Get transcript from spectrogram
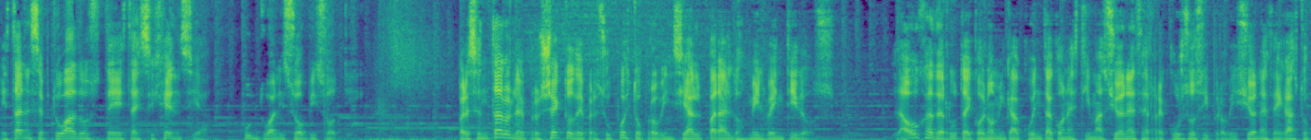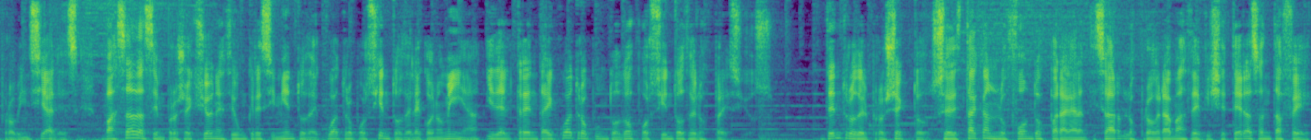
están exceptuados de esta exigencia, puntualizó Bisotti. Presentaron el proyecto de presupuesto provincial para el 2022. La hoja de ruta económica cuenta con estimaciones de recursos y provisiones de gastos provinciales basadas en proyecciones de un crecimiento del 4% de la economía y del 34.2% de los precios. Dentro del proyecto se destacan los fondos para garantizar los programas de Billetera Santa Fe,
